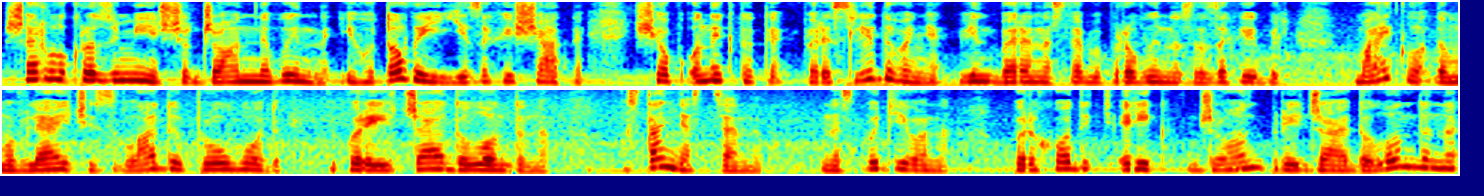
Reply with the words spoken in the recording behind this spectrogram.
Шерлок розуміє, що Джоан невинна і готовий її захищати. Щоб уникнути переслідування, він бере на себе провину за загибель Майкла, домовляючись з владою про угоду, і переїжджає до Лондона. Остання сцена несподівана. Переходить рік. Джоан приїжджає до Лондона,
